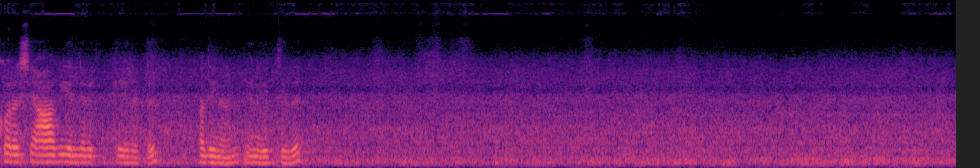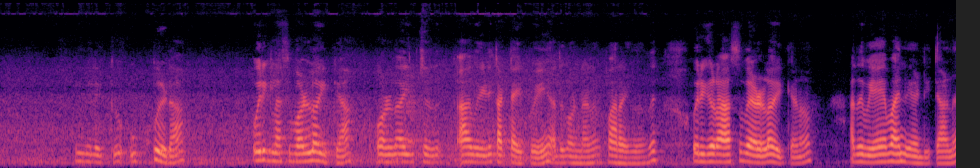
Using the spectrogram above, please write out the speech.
കുറച്ച് ആവിയെല്ലാം കയറിട്ട് അതിനാണ് ഞാൻ വെച്ചത്. ഇതിലേക്ക് ഉപ്പ് ഇടാം. ഒരു ഗ്ലാസ് വെള്ളം ഒഴിക്കുക. വെള്ളം ഒഴിച്ചത് ആ വീട് കട്ടായിപ്പോയി. അതുകൊണ്ടാണ് പറയുന്നത്. ഒരു ഗ്ലാസ് വെള്ളം ഒഴിക്കണം. അത് വേവാൻ വേണ്ടിയിട്ടാണ്.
